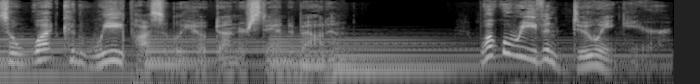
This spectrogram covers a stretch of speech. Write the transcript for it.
So, what could we possibly hope to understand about him? What were we even doing here?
